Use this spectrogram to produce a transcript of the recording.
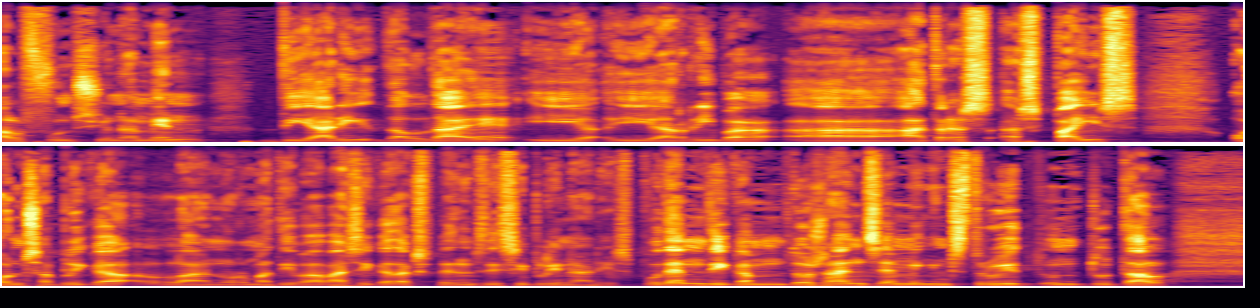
el funcionament diari del DAE i, i arriba a altres espais on s'aplica la normativa bàsica d'expedients disciplinaris. Podem dir que en dos anys hem instruït un total de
